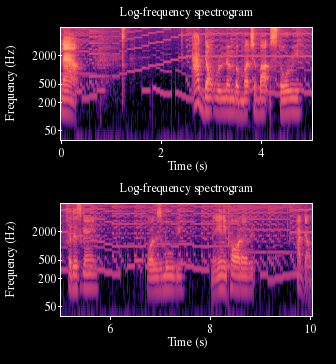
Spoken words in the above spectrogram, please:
Now, I don't remember much about the story for this game or this movie, any part of it. I don't.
